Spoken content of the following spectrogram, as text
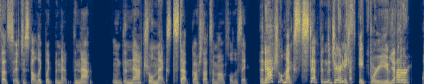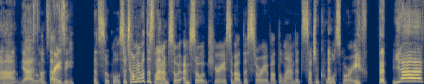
That's it just felt like like the net the nat mm, the natural next step. Gosh, that's a mouthful to say the natural next step in the journey for you. Yeah. Uh-huh. Yeah. It's that. crazy. That's so cool. So tell me about this land. I'm so I'm so curious about this story about the land. It's such a cool story. yes.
